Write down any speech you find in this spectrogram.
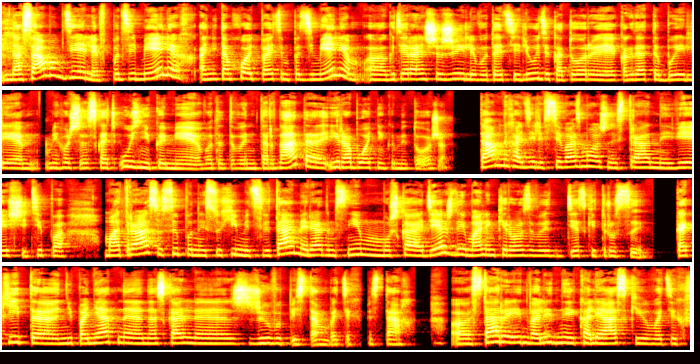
На самом деле в подземельях, они там ходят по этим подземельям, э, где раньше жили вот эти люди, которые когда-то были, мне хочется сказать, узниками вот этого интерната и работниками тоже. Там находили всевозможные странные вещи, типа матрас, усыпанный сухими цветами, рядом с ним мужская одежда и маленькие розовые детские трусы какие-то непонятная наскальная живопись там в этих местах. Э, старые инвалидные коляски в этих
